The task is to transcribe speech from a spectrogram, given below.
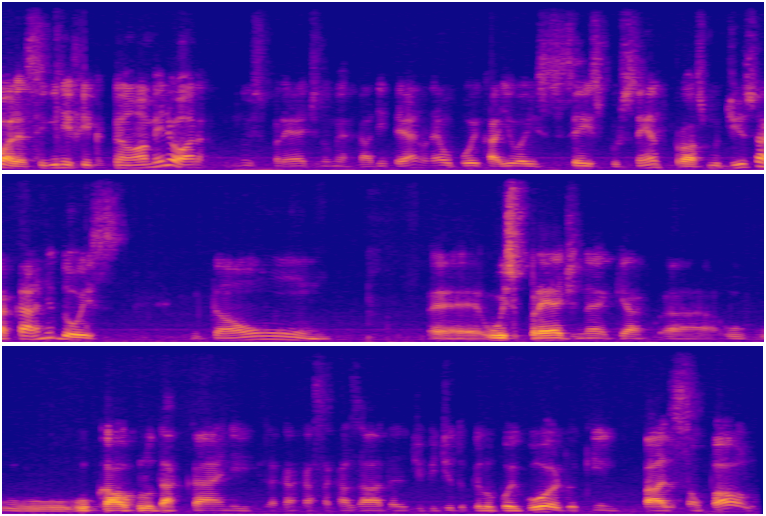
Olha, significa uma melhora no spread no mercado interno, né? O boi caiu aí 6%, próximo disso, a carne 2%. Então, é, o spread, né, que é a, a, o, o, cálculo da carne da carcaça casada dividido pelo boi gordo aqui em base São Paulo,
